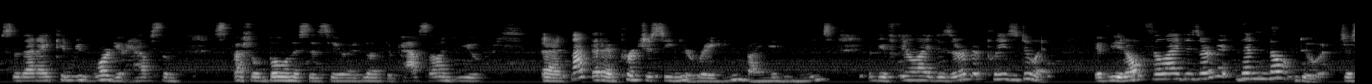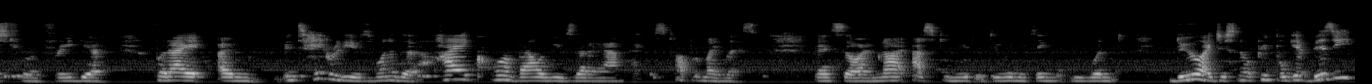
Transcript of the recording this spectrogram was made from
so that I can reward you. I Have some special bonuses here I'd love to pass on to you. Uh, not that I'm purchasing your rating by any means. If you feel I deserve it, please do it. If you don't feel I deserve it, then don't do it just for a free gift. But I, I'm integrity is one of the high core values that I have. Top of my list. And so I'm not asking you to do anything that you wouldn't do. I just know people get busy,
